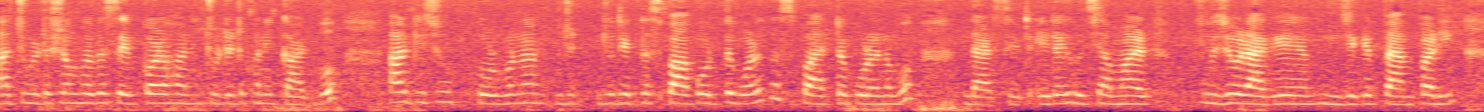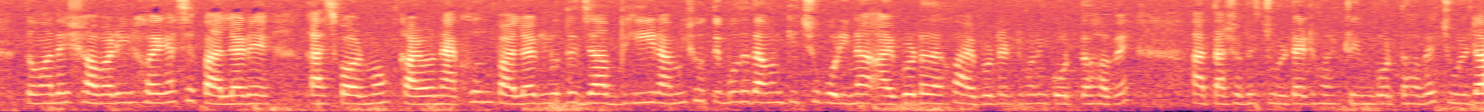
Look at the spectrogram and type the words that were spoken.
আর চুলটা সেরকমভাবে সেভ করা হয়নি, চুলটা একটুখানি কাটবো, আর কিছু করব না যদি একটা স্পা করতে পারো তো স্পা একটা করে নেব দ্যাটস ইট এটাই হচ্ছে আমার পুজোর আগে নিজেকে প্যাম্পারিং তোমাদের সবারই হয়ে গেছে পার্লারে কাজকর্ম। কারণ এখন পার্লারগুলোতে যা ভিড়, আমি সত্যি বলতে তেমন কিছু করি না। আইব্রোটা দেখো, আইব্রোটা একটুখানি করতে হবে। আর তার সাথে চুলটা একটুখানি ট্রিম করতে হবে। চুলটা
